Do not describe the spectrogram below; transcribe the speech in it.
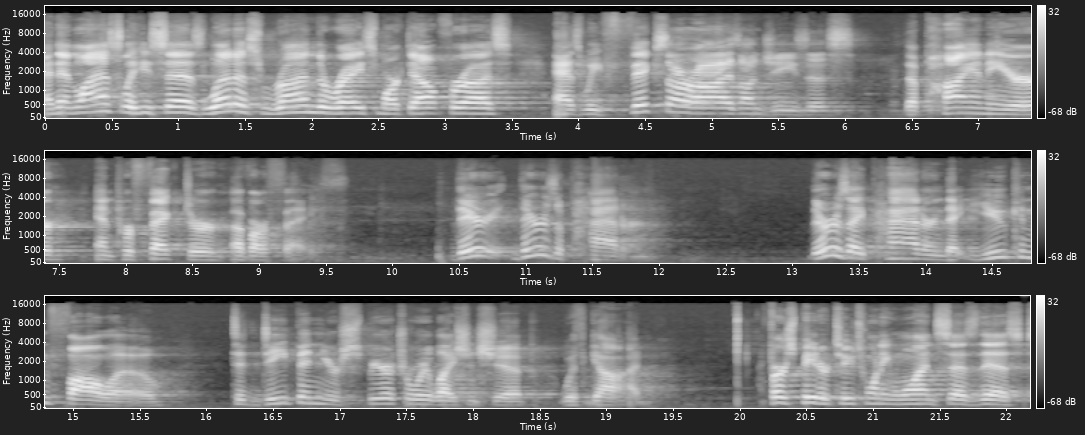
And then lastly, he says, Let us run the race marked out for us as we fix our eyes on Jesus, the pioneer and perfecter of our faith. There, there is a pattern. There is a pattern that you can follow to deepen your spiritual relationship with God. 1 Peter 2:21 says this,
